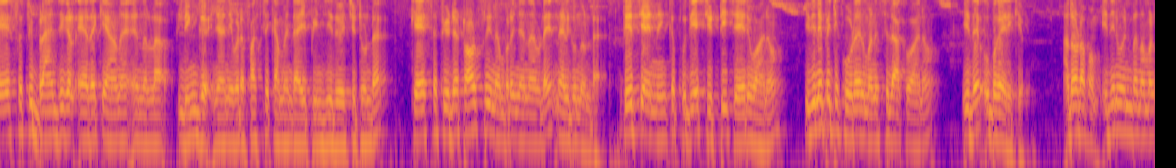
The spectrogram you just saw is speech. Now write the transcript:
കെ എസ് എഫ് ബ്രാഞ്ചുകൾ ഏതൊക്കെയാണ് എന്നുള്ള ലിങ്ക് ഞാൻ ഇവിടെ ഫസ്റ്റ് കമന്റായി പിൻ ചെയ്ത് വെച്ചിട്ടുണ്ട്. K S F toll free number ഞാൻ അവിടെ നൽകുന്നുണ്ട്. തീർച്ചയായും നിങ്ങൾക്ക് പുതിയ ചിട്ടി ചേരുവാനോ ഇതിനെപ്പറ്റി കൂടുതൽ മനസ്സിലാക്കുവാനോ ഇത് ഉപകരിക്കും. അതോടൊപ്പം ഇതിനു മുൻപ് നമ്മൾ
